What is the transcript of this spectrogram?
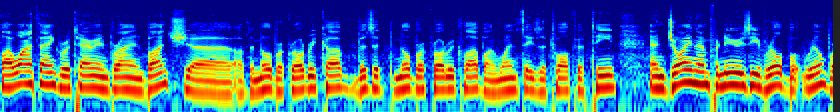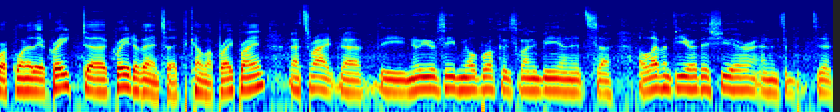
Well, I want to thank Rotarian Brian Bunch uh, of the Millbrook Rotary Club. Visit the Millbrook Rotary Club on Wednesdays at 12:15 and join them for New Year's Eve Millbrook, one of their great uh, great events that come up. Right, Brian? That's right. Uh, the New Year's Eve Millbrook is going to be in its uh, 11th year this year, and it's a, it's a,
